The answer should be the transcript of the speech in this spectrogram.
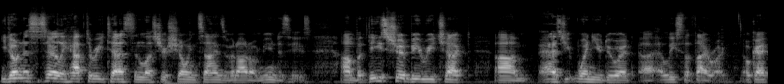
you don't necessarily have to retest unless you're showing signs of an autoimmune disease. Um, but these should be rechecked um, as you, when you do it, uh, at least the thyroid. Okay,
